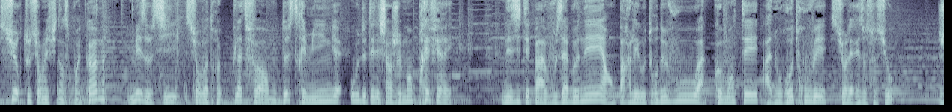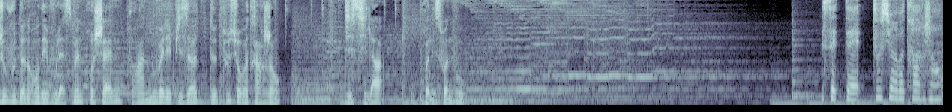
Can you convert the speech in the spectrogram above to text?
sur toutsurmesfinances.com, mais aussi sur votre plateforme de streaming ou de téléchargement préférée. N'hésitez pas à vous abonner, à en parler autour de vous, à commenter, à nous retrouver sur les réseaux sociaux. Je vous donne rendez-vous la semaine prochaine pour un nouvel épisode de Tout sur votre argent. D'ici là, prenez soin de vous. C'était Tout sur votre argent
